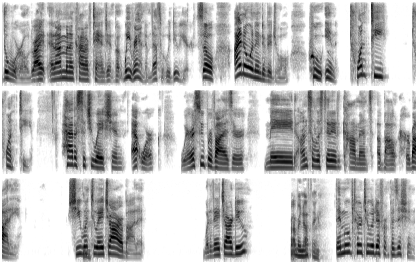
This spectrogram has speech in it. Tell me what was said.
the world, right? And I'm gonna kind of tangent, but we random. That's what we do here. So I know an individual who, in 2020, had a situation at work where a supervisor made unsolicited comments about her body. She hmm. went to HR about it. What did HR do? Probably nothing. They moved her to a different position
